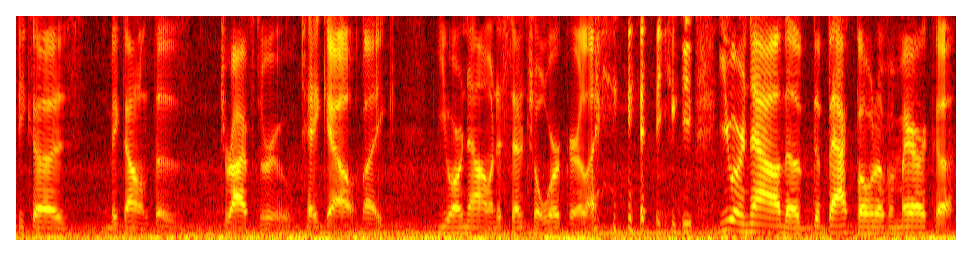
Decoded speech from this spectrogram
because mcdonald's does drive through, takeout, like you are now an essential worker. Like you, you are now the the backbone of America.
